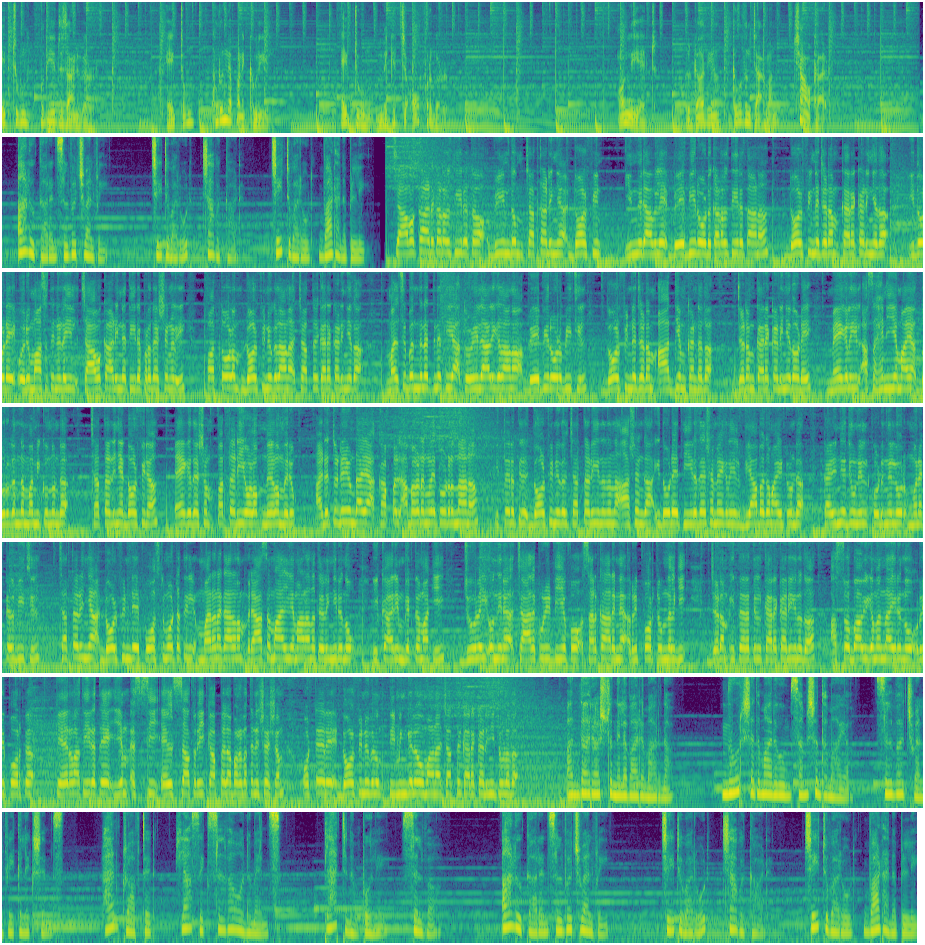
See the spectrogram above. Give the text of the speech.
ഏറ്റവും പുതിയ ഡിസൈനുകൾ ഏറ്റവും കുറഞ്ഞ പണിക്കൂലിയിൽ ഏറ്റവും മികച്ച ഓഫറുകൾ. Only at Regalia golden diamond Chavakkad Aalukkaran silver jewellery Chettuva road Chavakkad Chettuva road Vadanappally. Chavakkad കടൽ തീരത്ത് വീണ്ടും ചത്തടിഞ്ഞ് ഡോൾഫിൻ ഇന്ന് രാവിലെ ബേബി റോഡ് കടൽ തീരത്താണ് ഡോൾഫിന്റെ ജഡം കരക്കടിഞ്ഞത്. ഇതോടെ ഒരു മാസത്തിനിടയിൽ ചാവക്കാടിന്റെ തീരപ്രദേശങ്ങളിൽ പത്തോളം ഡോൾഫിനുകളാണ് ചത്ത് കരക്കടിഞ്ഞത്. മത്സ്യബന്ധനത്തിനെത്തിയ തൊഴിലാളികളാണ് ബേബി റോഡ് ബീച്ചിൽ ഡോൾഫിന്റെ ജഡം ആദ്യം കണ്ടത്. ജഡം കരക്കടിഞ്ഞതോടെ മേഖലയിൽ അസഹനീയമായ ദുർഗന്ധം വമിക്കുന്നുണ്ട്. ചത്തടിഞ്ഞ ഡോൾഫിന് ഏകദേശം പത്തടിയോളം നീളം വരും. അടുത്തിടെയുണ്ടായ കപ്പൽ അപകടങ്ങളെ തുടർന്നാണ് ഇത്തരത്തിൽ ഡോൾഫിനുകൾ ചത്തടിയുന്നതെന്ന ആശങ്ക ഇതോടെ തീരദേശ മേഖലയിൽ വ്യാപകമായിട്ടുണ്ട്. കഴിഞ്ഞ ജൂണിൽ കൊടുങ്ങല്ലൂർ മുനക്കൽ ബീച്ചിൽ ചത്തടിഞ്ഞ ഡോൾഫിന്റെ പോസ്റ്റ്മോർട്ടത്തിൽ മരണകാരണം രാസമാലിന്യമാണെന്ന് തെളിഞ്ഞിരുന്നു. ഇക്കാര്യം വ്യക്തമാക്കി ജൂലൈ ഒന്നിന് ചാലക്കുഴി ഡി എഫ് സർക്കാരിന് റിപ്പോർട്ടും നൽകി. ജഡം ഇത്തരത്തിൽ കരക്കരിയുന്നത് അസ്വാഭാവികമെന്നായിരുന്നു റിപ്പോർട്ട്. കേരള തീരത്തെ M S C Elsa three കപ്പൽ അപകടത്തിന് ശേഷം ഒട്ടേറെ ഡോൾഫിനുകളും തിമിംഗലവുമാണ് ചത്ത് കരക്കടിഞ്ഞിട്ടുള്ളത്. അന്താരാഷ്ട്ര നിലവാരമാർന്ന നൂറ് ശതമാനവും സംശുദ്ധമായ silver jewellery collections hand crafted classic silver ornaments platinum പോലെ silver Aalukkaran silver jewellery Chettuva road Chavakkad. Chettuva road Vadanappally.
